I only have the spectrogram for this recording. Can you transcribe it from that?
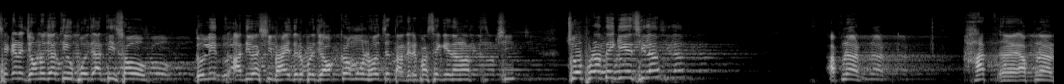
সেখানে জনজাতি, উপজাতি সহ দলিত আদিবাসী ভাইদের উপরে যে আক্রমণ হচ্ছে, তাদের পাশে গিয়ে দাঁড়াচ্ছি। চোপড়াতে গিয়েছিলাম। আপনার হাত আপনার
